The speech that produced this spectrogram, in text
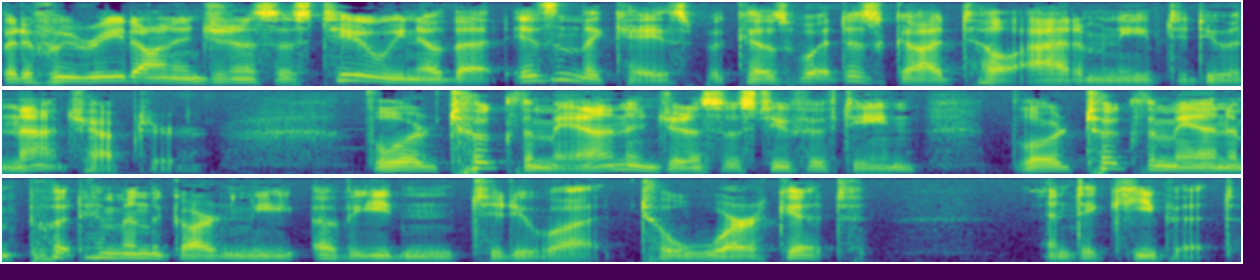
But if we read on in Genesis 2, we know that isn't the case because what does God tell Adam and Eve to do in that chapter? The Lord took the man in Genesis 2:15. The Lord took the man and put him in the garden of Eden to do what? To work it and to keep it.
